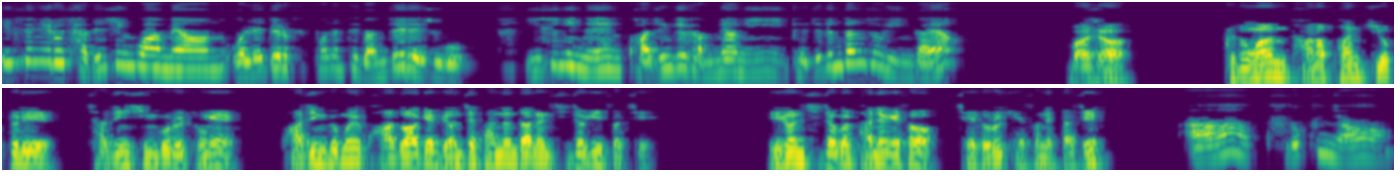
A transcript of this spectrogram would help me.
1순위로 자진신고하면 원래대로 100% 면제를 해주고 2순위는 과징금 감면이 배제된다는 소리인가요? 맞아. 그동안 단합한 기업들이 자진 신고를 통해 과징금을 과도하게 면제받는다는 지적이 있었지. 이런 지적을 반영해서 제도를 개선했다지. 아, 그렇군요.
